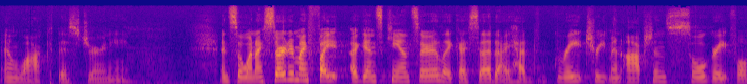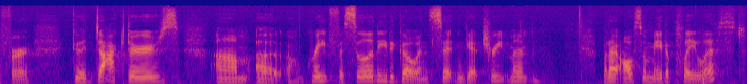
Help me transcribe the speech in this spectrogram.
and walk this journey. And so when I started my fight against cancer, like I said, I had great treatment options, so grateful for good doctors, um, a, a great facility to go and sit and get treatment. But I also made a playlist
